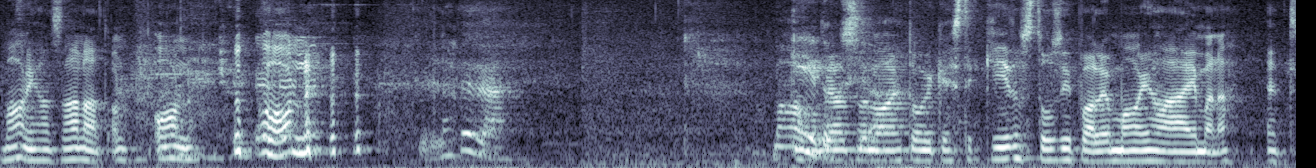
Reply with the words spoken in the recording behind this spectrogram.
Mä oon ihan sanaton. On. On. Hyvä. Mä haluan vielä sanoa, että oikeasti kiitos tosi paljon. Mä oon ihan äimänä. Että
